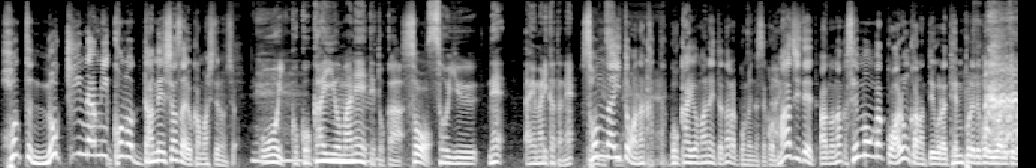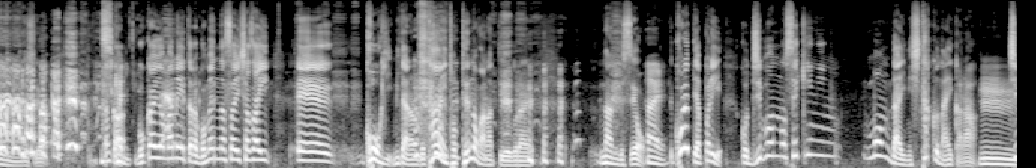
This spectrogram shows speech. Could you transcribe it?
本当に軒並みこのダメ謝罪をかましてるんですよ。ね多い誤解を招いてとかそう。そういうね謝り方ね。そんな意図はなかった、誤解を招いたならごめんなさい。これはい。マジで、あのなんか専門学校あるんかなっていうぐらいテンプレでこれ言われてるんですよ。なん確か誤解を招いたらごめんなさい謝罪、えー講義みたいなので単位取ってんのかなっていうぐらいなんですよ、はい。でこれってやっぱりこう自分の責任問題にしたくないから、うん。違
